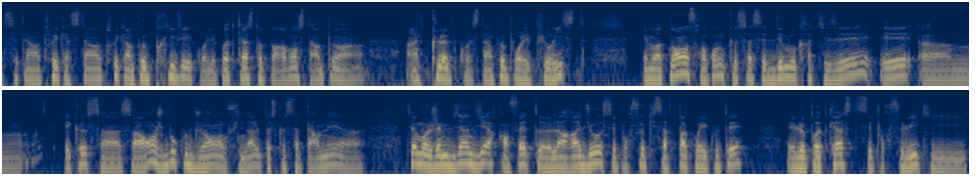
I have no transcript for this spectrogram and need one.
c'était un truc, un truc un peu privé, quoi. Les podcasts auparavant, c'était un peu un, club. C'était un peu pour les puristes. Et maintenant, on se rend compte que ça s'est démocratisé et, et que ça, arrange beaucoup de gens au final parce que ça permet tu sais, moi j'aime bien dire qu'en fait euh, la radio c'est pour ceux qui savent pas quoi écouter et le podcast c'est pour celui qui,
